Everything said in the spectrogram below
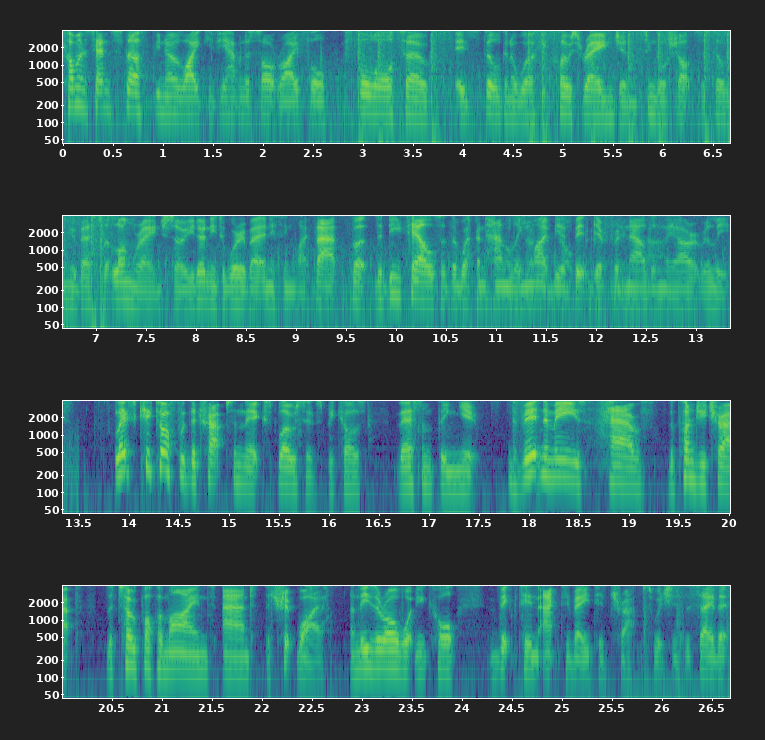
common sense stuff, you know, like if you have an assault rifle, full auto is still going to work at close range and single shots are still going to be best at long range, so you don't need to worry about anything like that. But the details of the weapon handling might be a bit different now than they are at release. Let's kick off with the traps and the explosives because they're something new. The Vietnamese have the punji trap, the toe popper mines, and the tripwire, and these are all what you call victim activated traps, which is to say that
